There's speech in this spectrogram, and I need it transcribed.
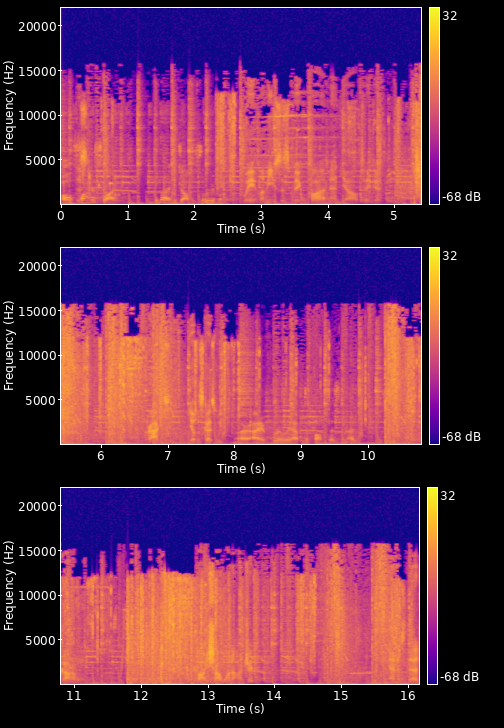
Oh, This- Firefly. Look at that. He dropped three of them. Wait, let me use this big pot, and yeah, I'll take it. Cracked. Yo, this guy's weak. Alright, I really have to pop this med. Got him. Body shot 100. Nana's dead.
